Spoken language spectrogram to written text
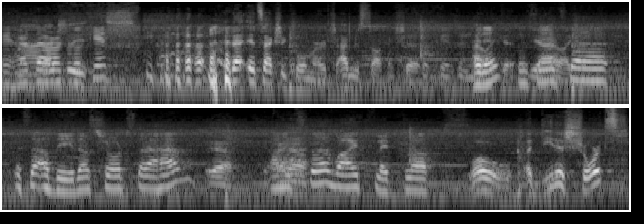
Hey, Nah, heard there were actually- cookies? That- it's actually cool merch. I'm just talking shit. I like uh, is. it. Yeah, I it's like the it's the Adidas shorts that I have, Yeah. I and it's the white flip flops. Whoa, Adidas shorts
